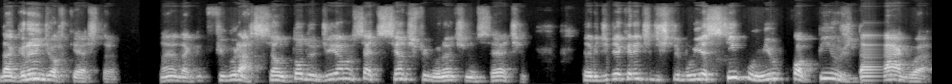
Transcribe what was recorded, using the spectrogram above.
da grande orquestra, né? da figuração. Todo dia eram 700 figurantes no set. Teve dia que a gente distribuía 5 mil copinhos d'água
